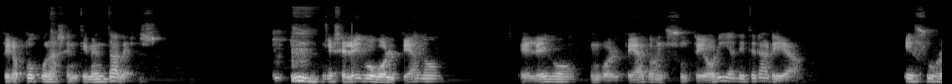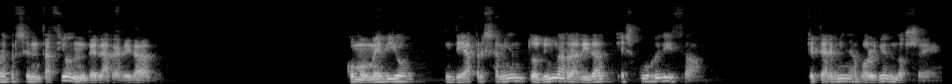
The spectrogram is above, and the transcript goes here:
pero poco en las sentimentales. Es el ego golpeado, el ego golpeado en su teoría literaria, en su representación de la realidad, como medio de apresamiento de una realidad escurridiza que termina volviéndose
